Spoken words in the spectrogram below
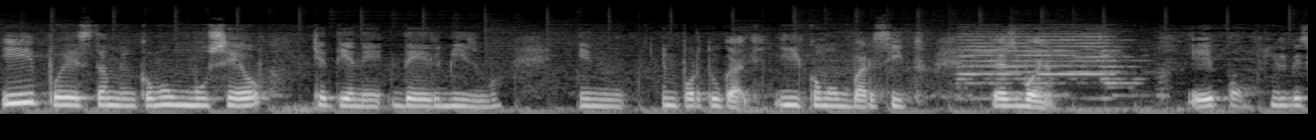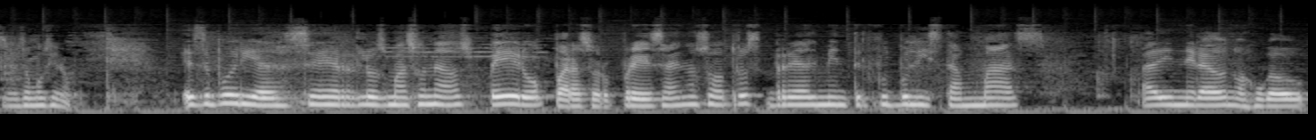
Y pues también como un museo que tiene de él mismo en, Portugal y como un barcito. Entonces, bueno, el vecino se emocionó. Este podría ser los más sonados, pero para sorpresa de nosotros, realmente el futbolista más adinerado no ha jugado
